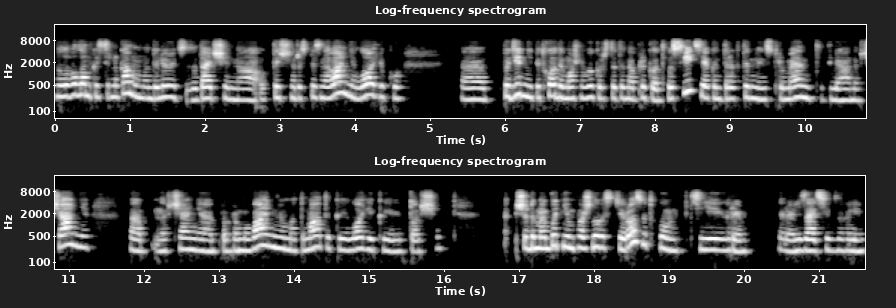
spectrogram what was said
Головоломки з сірниками моделюються задачі на оптичне розпізнавання, логіку. Е, Подібні підходи можна використати, наприклад, в освіті як інтерактивний інструмент для навчання, е, навчання програмуванню, математики, логіки тощо. Щодо майбутньої можливості розвитку цієї гри, реалізації взагалі,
